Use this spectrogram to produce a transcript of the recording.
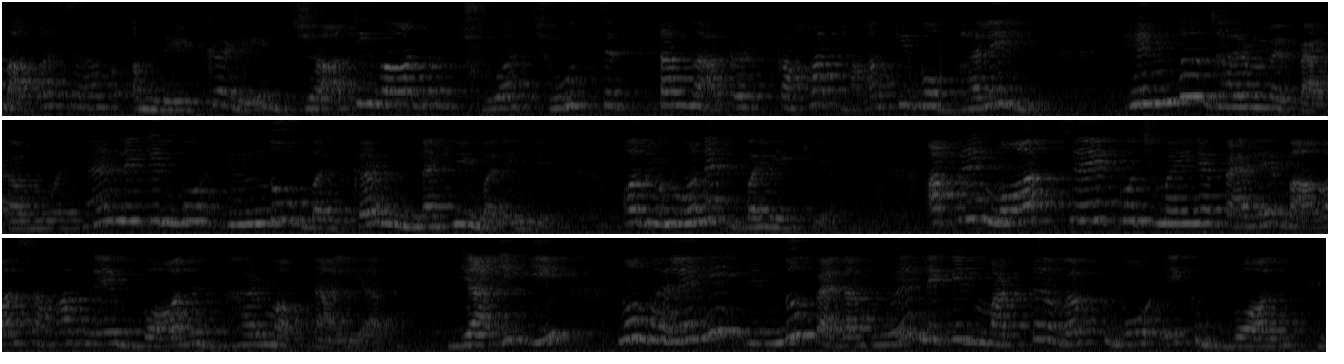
बाबा साहब अंबेडकर ने जातिवाद और छुआछूत से तंग आकर कहा था कि वो भले ही हिंदू धर्म में पैदा हुए हैं, लेकिन वो हिंदू बनकर नहीं मरेंगे। और उन्होंने वही किया। अपनी मौत से कुछ महीने पहले बाबा साहब ने बौद्ध धर्म अपना लिया था। यानी कि वो भले ही हिंदू पैदा हुए, लेकिन मरते वक्त वो एक बौद्ध थे।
